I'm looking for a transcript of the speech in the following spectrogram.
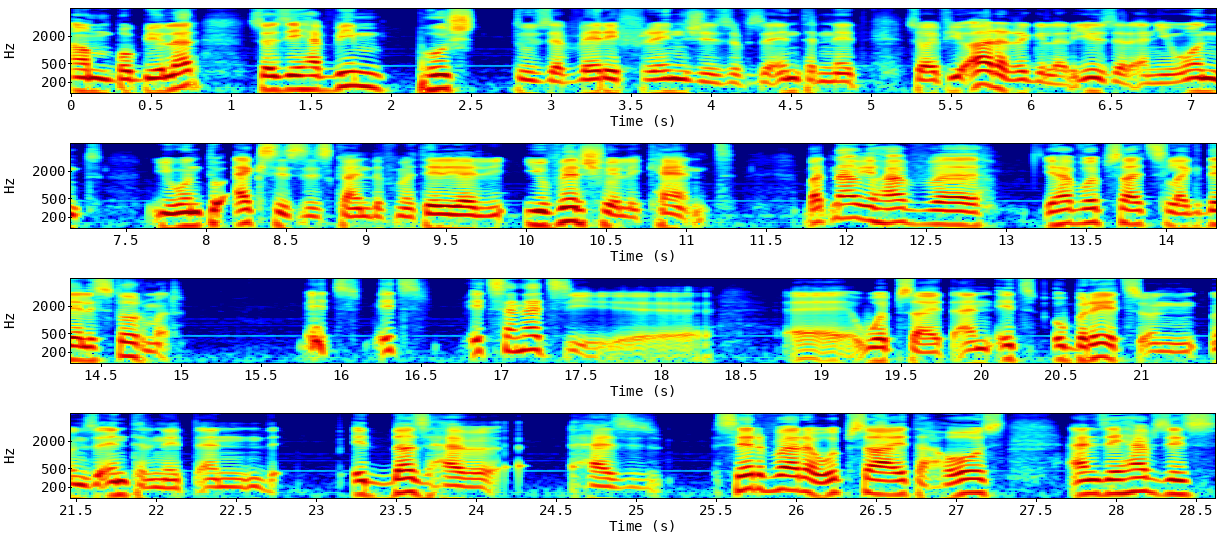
unpopular. So they have been pushed to the very fringes of the internet. So if you are a regular user and you want you want to access this kind of material, you virtually can't. But now you have uh, you have websites like Daily Stormer. It's it's it's a Nazi. Uh, uh, website and it operates on on the internet and it does have has server a website a host and they have this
